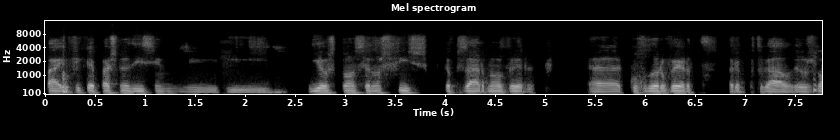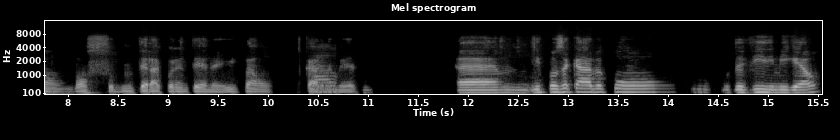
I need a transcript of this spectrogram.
pá, eu fiquei apaixonadíssimo e, e, e eles estão a ser uns fixes, porque apesar de não haver uh, corredor verde para Portugal, eles vão, vão se submeter à quarentena e vão tocar Uau. na mesma. Um, e depois acaba com o David e Miguel,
